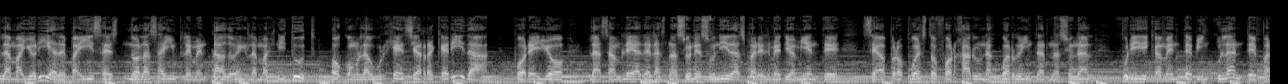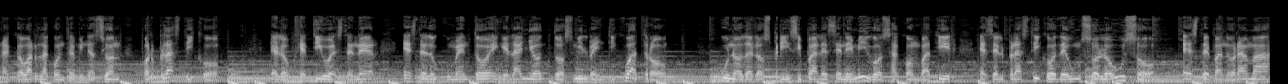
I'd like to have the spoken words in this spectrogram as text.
la mayoría de países no las ha implementado en la magnitud o con la urgencia requerida. Por ello, la Asamblea de las Naciones Unidas para el Medio Ambiente se ha propuesto forjar un acuerdo internacional jurídicamente vinculante para acabar la contaminación por plástico. El objetivo es tener este documento en el año 2024. Uno de los principales enemigos a combatir es el plástico de un solo uso. Este panorama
